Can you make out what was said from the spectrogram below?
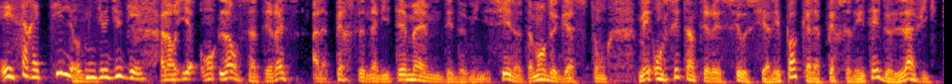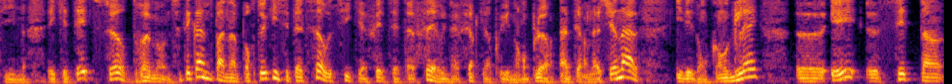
et s'arrête-t-il au milieu du guet? Alors il y a- on- là, on s'intéresse à la personnalité même des dominiciers, notamment de Gaston. Mais on s'est intéressé aussi à l'époque à la personnalité de la victime, et qui était Sir Drummond. C'était quand même pas n'importe qui. C'est peut-être ça aussi qui a fait de cette affaire une affaire qui a pris une ampleur internationale. Il est donc anglais, euh, et euh, c'est un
